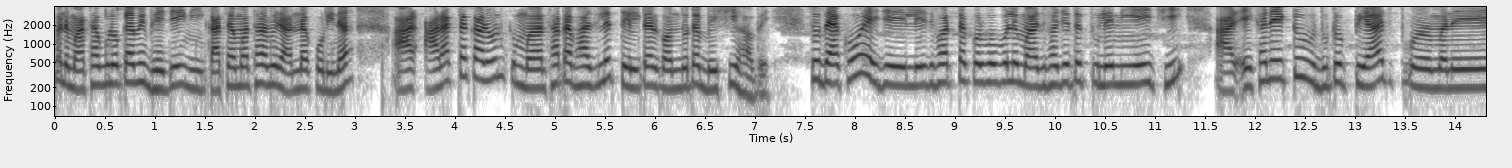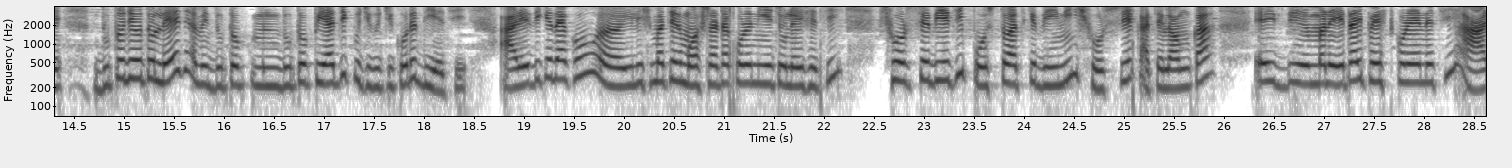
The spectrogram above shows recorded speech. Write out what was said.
মানে মাথাগুলোকে আমি ভেজেই নিই। কাঁচা মাথা আমি রান্না করি না। আর আর একটা কারণ, মাথাটা ভাজলে তেলটার গন্ধটা বেশি হবে। তো দেখো, এই যে লেজ ভর্তা করব বলে মাছ ভাজে তো তুলে নিয়েইছি আর এখানে একটু দুটো পেঁয়াজ মানে দুটো যেহেতু লেজ, আমি দুটো দুটো পেঁয়াজই কুচি কুচি করে দিয়েছি। আর এদিকে দেখো ইলিশ মাছের মশলাটা করে নিয়ে চলে এসেছি। সর্ষে দিয়েছি, পোস্ত আজকে দিইনি, সর্ষে, কাঁচা লঙ্কা, এই মানে এটাই পেস্ট করে এনেছি। আর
